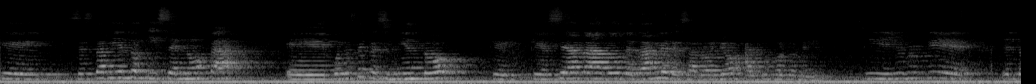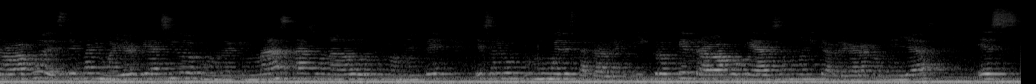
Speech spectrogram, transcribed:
que se está viendo y se nota eh, pues este crecimiento que, que se ha dado de darle desarrollo al fútbol femenino. Sí, yo creo que el trabajo de Stephanie Mayor, que ha sido como la que más ha sonado últimamente, es algo muy destacable. Y creo que el trabajo que hace Mónica Vergara con ellas es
